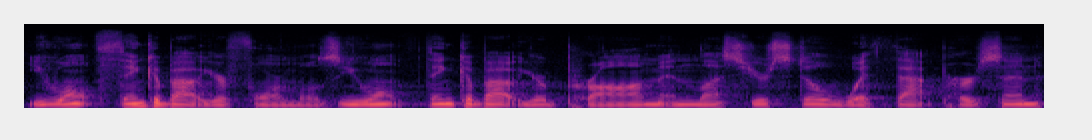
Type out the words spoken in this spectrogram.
you won't think about your formals. You won't think about your prom unless you're still with that person.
